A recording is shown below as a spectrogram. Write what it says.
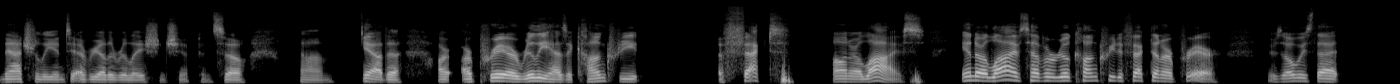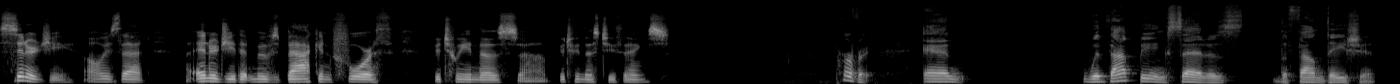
naturally into every other relationship. And so, um, yeah, the our our prayer really has a concrete effect on our lives, and our lives have a real concrete effect on our prayer. There's always that synergy, always that energy that moves back and forth between those uh, between those two things. Perfect. And with that being said, as the foundation,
